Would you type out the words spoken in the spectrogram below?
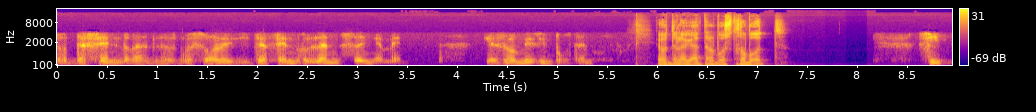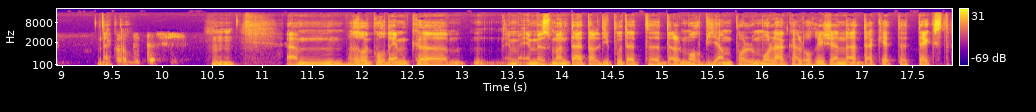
per defendre les bressoles i defendre l'ensenyament, que és el més important. Heu delegat el vostre vot? Sí, per votar sí. Mm -hmm. um, recordem que hem, hem esmentat el diputat del Morbihan, Paul Molac, a l'origen d'aquest text,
